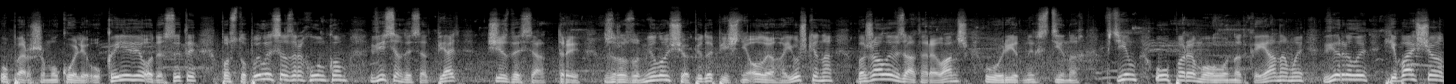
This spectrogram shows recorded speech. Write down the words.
У першому колі у Києві Одесити поступилися з рахунком 85-63. Зрозуміло, що підопічні Олега Юшкіна бажали взяти реванш у рідних стінах. Втім, у перемогу над киянами вірили хіба що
